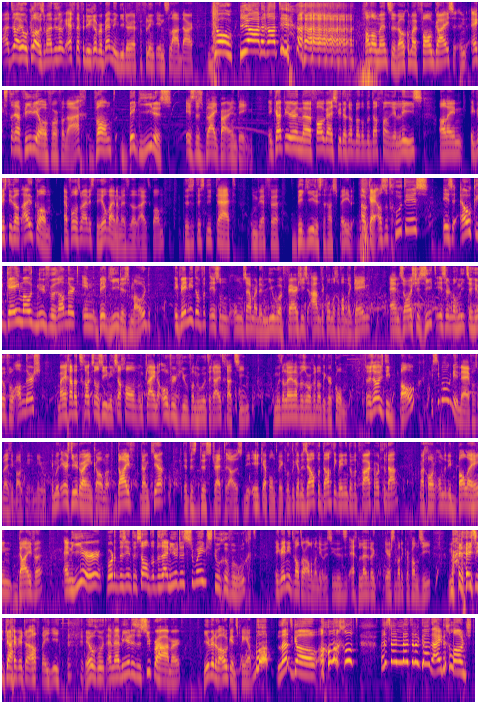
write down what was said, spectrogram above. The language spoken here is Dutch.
Ah, het is wel heel close, maar het is ook echt even die rubberbanding die er even flink inslaat daar. Go! Ja, daar gaat hij! Hallo mensen, welkom bij Fall Guys. Een extra video voor vandaag, want Big Yidus is dus blijkbaar een ding. Ik heb hier een uh, Fall Guys video geüpload op de dag van release. Alleen, ik wist niet dat het uitkwam. En volgens mij wisten heel weinig mensen dat het uitkwam. Dus het is nu tijd om weer even Big Years te gaan spelen. Oké, als het goed is, is elke game mode nu veranderd in Big Years mode. Ik weet niet of het is om, om zeg maar de nieuwe versies aan te kondigen van de game. En zoals je ziet is er nog niet zo heel veel anders. Maar je gaat het straks wel zien. Ik zag al een kleine overview van hoe het eruit gaat zien. Ik moet alleen even zorgen dat ik er kom. Sowieso is die balk... Is die balk niet? Nee, volgens mij is die balk niet nieuw. Ik moet eerst hier doorheen komen. Dive, dank je. Dit is de strat trouwens, die ik heb ontwikkeld. Ik heb mezelf bedacht. Ik weet niet of het vaker wordt gedaan. Maar gewoon onder die ballen heen diven. En hier wordt het dus interessant, want er zijn hier de swings toegevoegd. Ik weet niet wat er allemaal nieuw is. Dit is echt letterlijk het eerste wat ik ervan zie. Maar deze guy werd eraf gejiet. Heel goed. En we hebben hier dus een superhamer. Hier willen we ook inspringen. Boop! Let's go! Oh mijn god! We zijn letterlijk naar het einde gelaunched.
